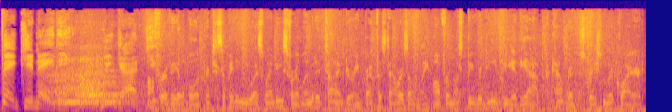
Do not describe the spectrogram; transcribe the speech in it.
baconating. We got you. Offer available at participating U.S. Wendy's for a limited time during breakfast hours only. Offer must be redeemed via the app. Account registration required.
